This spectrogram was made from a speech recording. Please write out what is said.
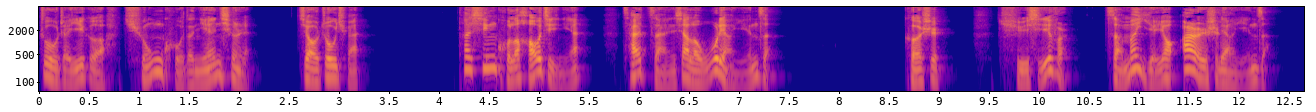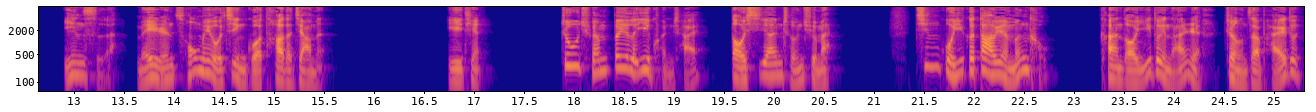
住着一个穷苦的年轻人，叫周全。他辛苦了好几年，才攒下了五两银子。可是，娶媳妇儿怎么也要二十两银子，因此没人从没有进过他的家门。一天，周全背了一捆柴到西安城去卖。经过一个大院门口，看到一对男人正在排队。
